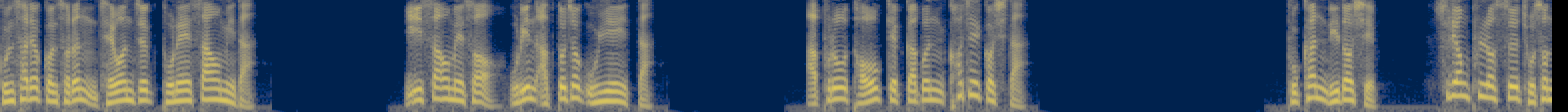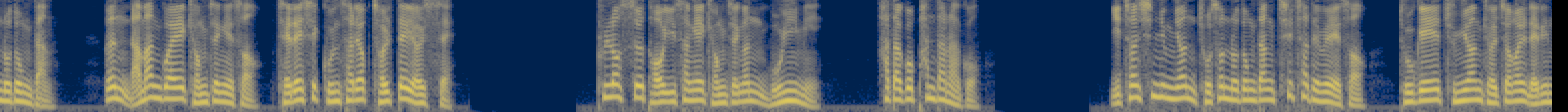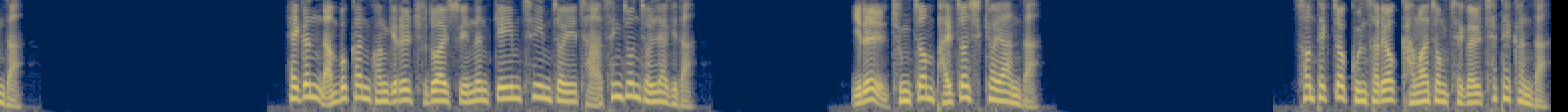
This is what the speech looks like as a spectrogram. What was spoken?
군사력 건설은 재원 즉 돈의 싸움이다. 이 싸움에서 우린 압도적 우위에 있다. 앞으로 더욱 갭값은 커질 것이다. 북한 리더십, 수령 플러스 조선노동당, 은 남한과의 경쟁에서 재래식 군사력 절대 열세, 플러스 더 이상의 경쟁은 무의미 하다고 판단하고 2016년 조선노동당 7차 대회에서 두 개의 중요한 결정을 내린다. 핵은 남북한 관계를 주도할 수 있는 게임 체인저이자 생존 전략이다. 이를 중점 발전시켜야 한다. 선택적 군사력 강화 정책을 채택한다.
